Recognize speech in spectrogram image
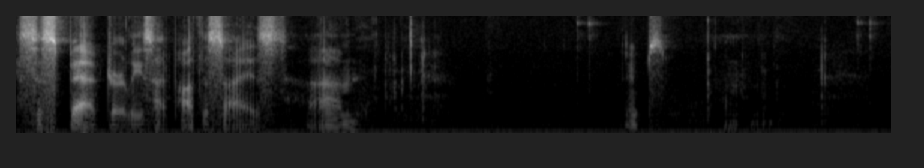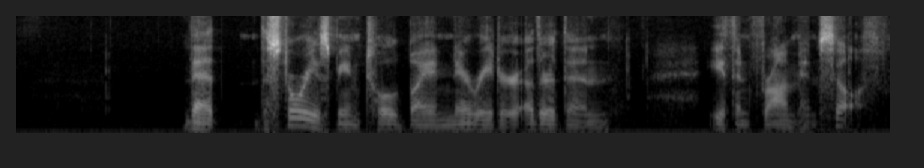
suspect, or at least hypothesize, um, oops, that the story is being told by a narrator other than Ethan Frome himself.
